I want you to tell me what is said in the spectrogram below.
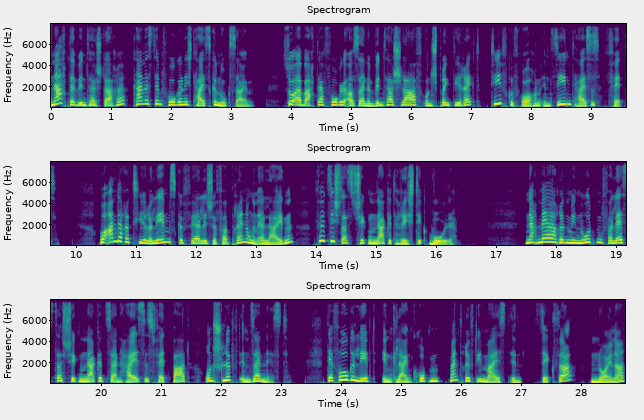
Nach der Winterstache kann es dem Vogel nicht heiß genug sein. So erwacht der Vogel aus seinem Winterschlaf und springt direkt tiefgefroren in siedend heißes Fett. Wo andere Tiere lebensgefährliche Verbrennungen erleiden, fühlt sich das Chicken Nugget richtig wohl. Nach mehreren Minuten verlässt das Chicken Nugget sein heißes Fettbad und schlüpft in sein Nest. Der Vogel lebt in kleinen Gruppen, man trifft ihn meist in Sechser, Neuner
